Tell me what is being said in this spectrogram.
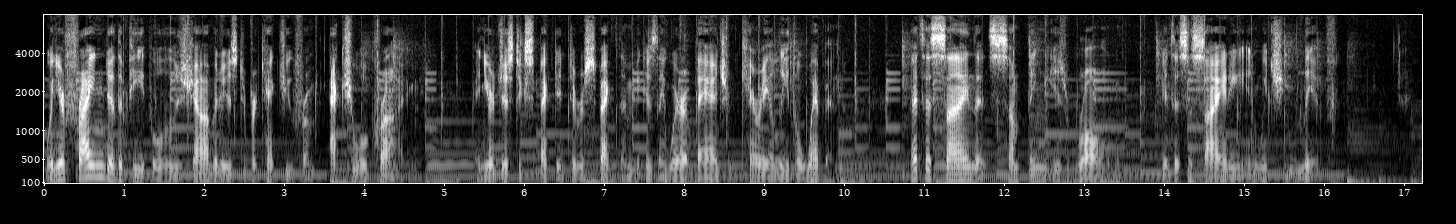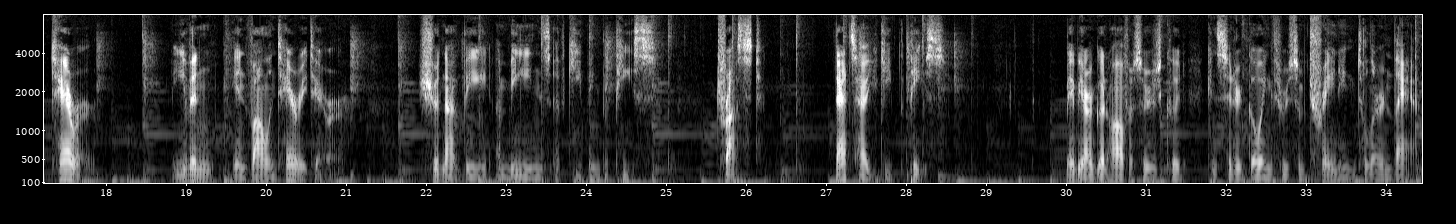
When you're frightened of the people whose job it is to protect you from actual crime, and you're just expected to respect them because they wear a badge and carry a lethal weapon, that's a sign that something is wrong in the society in which you live. Terror, even involuntary terror, should not be a means of keeping the peace. Trust. That's how you keep the peace. Maybe our good officers could consider going through some training to learn that.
